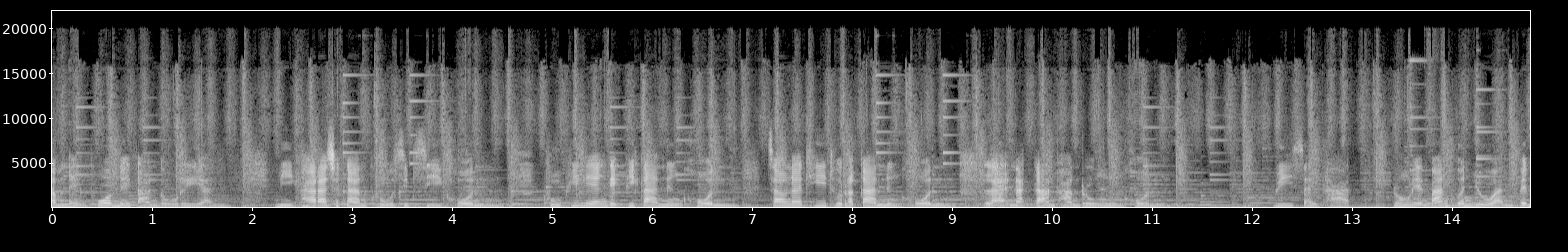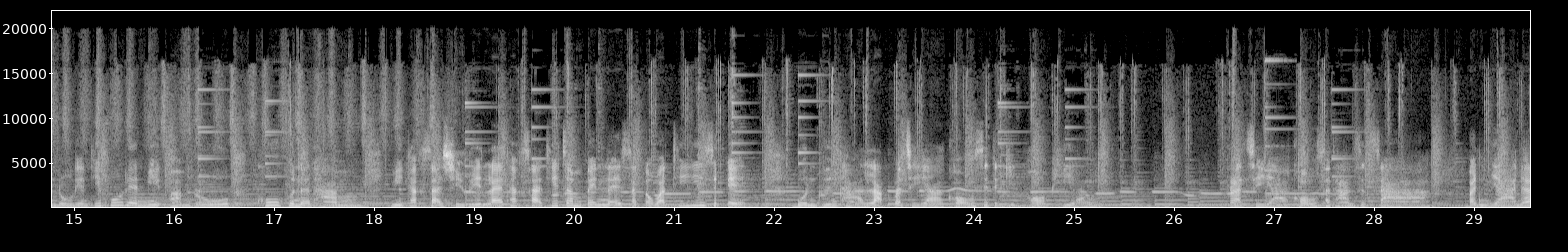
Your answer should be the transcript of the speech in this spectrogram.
ตำแหน่งผู้อำนวยการโรงเรียน มีข้าราชการครู 14 คน ครูพี่เลี้ยงเด็กพิการ 1 คน เจ้าหน้าที่ธุรการ 1 คน และนักการพานโรง 1 คน วิสัยทัศน์ โรงเรียนบ้านควรยวน เป็นโรงเรียนที่ผู้เรียนมีความรู้ คู่คุณธรรม มีทักษะชีวิตและทักษะที่จำเป็นในศตวรรษที่ 21 บนพื้นฐานหลักปรัชญาของเศรษฐกิจพอเพียง ปรัชญาของสถานศึกษาปัญญานา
